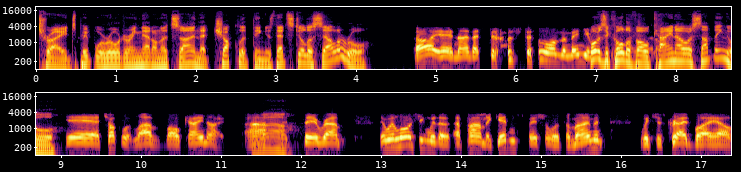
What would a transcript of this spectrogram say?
trades. People were ordering that on its own. That chocolate thing is that still a seller or? Oh yeah, no, that's still still on the menu. What was it called? A volcano or something? Or yeah, chocolate love volcano. Um, wow. They're um, they we're launching with a, a Parmageddon special at the moment, which is created by our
